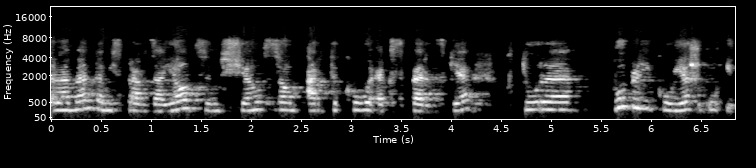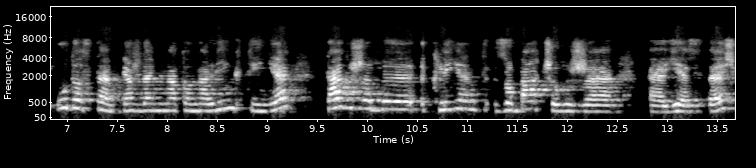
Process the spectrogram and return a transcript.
elementem i sprawdzającym się są artykuły eksperckie, które publikujesz i udostępniasz, dajmy na to na LinkedInie, tak żeby klient zobaczył, że e, jesteś,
